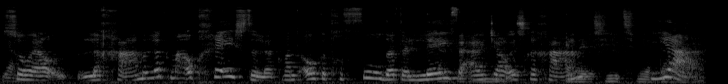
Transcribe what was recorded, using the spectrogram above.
Ja. zowel lichamelijk, maar ook geestelijk. Want ook het gevoel dat er leven uit jou is en gegaan, er is niets meer ja, daar.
